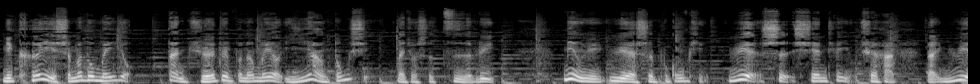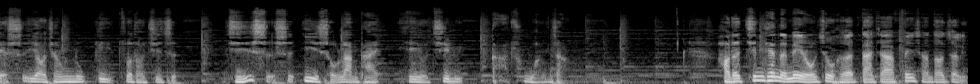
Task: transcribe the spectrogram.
你可以什么都没有，但绝对不能没有一样东西，那就是自律。命运越是不公平，越是先天有缺憾，那越是要将努力做到极致。即使是一手烂牌，也有几率打出王炸。好的，今天的内容就和大家分享到这里。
